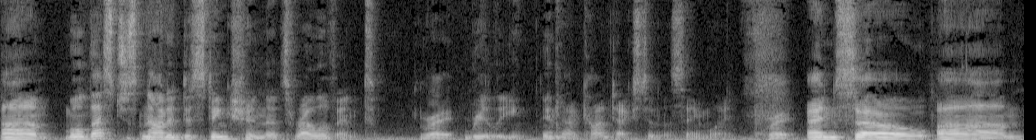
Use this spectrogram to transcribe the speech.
um, well, that's just not a distinction that's relevant, Right. really, in that context in the same way. Right. And so, um,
